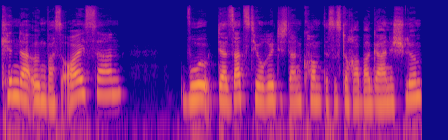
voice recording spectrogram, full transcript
Kinder irgendwas äußern, wo der Satz theoretisch dann kommt, das ist doch aber gar nicht schlimm,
